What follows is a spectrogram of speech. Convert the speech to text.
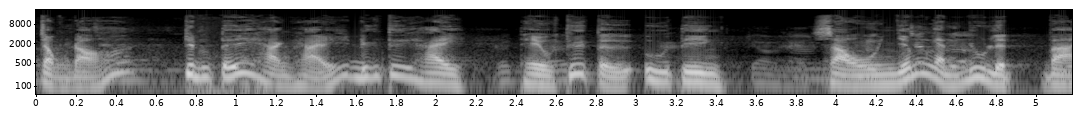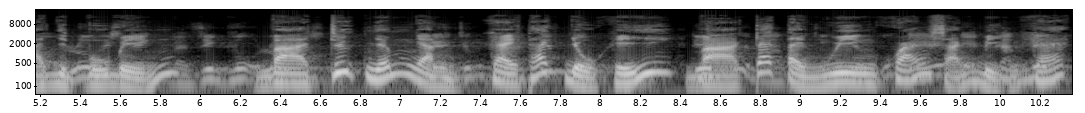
Trong đó, kinh tế hàng hải đứng thứ hai theo thứ tự ưu tiên, sau nhóm ngành du lịch và dịch vụ biển và trước nhóm ngành khai thác dầu khí và các tài nguyên khoáng sản biển khác.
